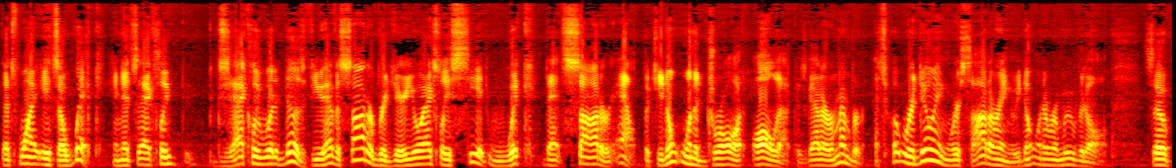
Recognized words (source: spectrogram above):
That's why it's a wick, and it's actually exactly what it does. If you have a solder bridge there, you'll actually see it wick that solder out, but you don't want to draw it all out, because got to remember, that's what we're doing. We're soldering. We don't want to remove it all. So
